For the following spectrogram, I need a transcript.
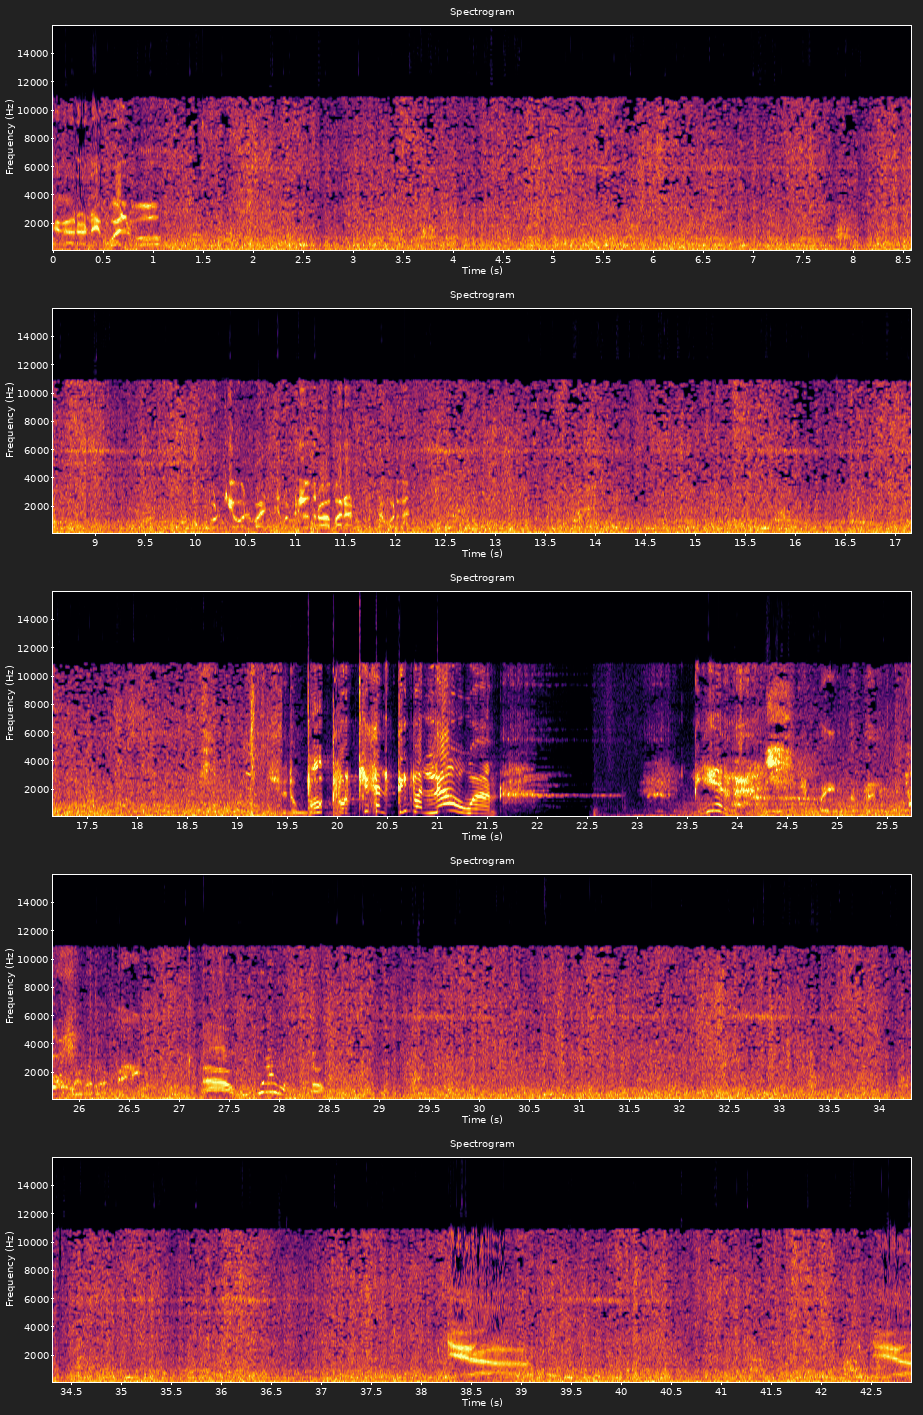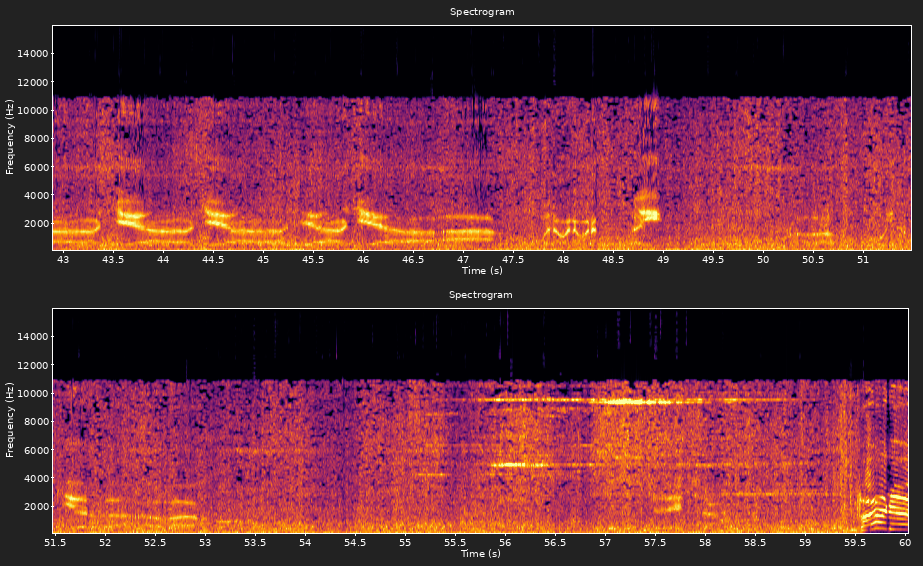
Ya cabrones, vuelvo. ¿Por qué vuelvo a este? Porque el otro va a parar, ¿se acuerdan? Chuto, put, ¿por qué salté para al lado, weón? Mierda. Veis los trenes. Prueba con los trenes. Ah, huevo. Oh. Yeah. Yeah, yeah, yeah, yeah, yeah. Ah, bueno, bueno, bueno. Ahí. Abajo, izquierda, abajo. Derecha. ¡Fuera!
